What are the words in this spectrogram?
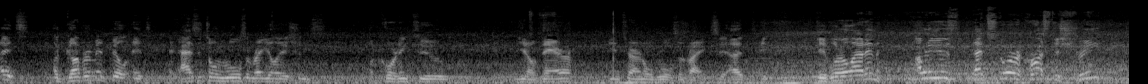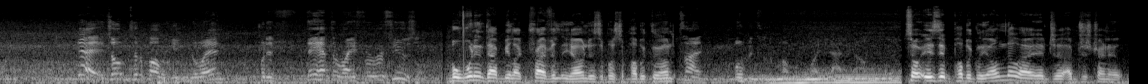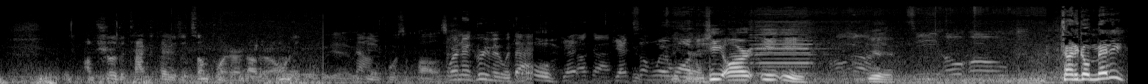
It's a government bill. It, it has its own rules and regulations according to, you know, their internal rules and rights. Uh, it, people are allowed in. I'm going to use that store across the street. Yeah, it's open to the public. You can go in, but if they have the right for refusal, But wouldn't that be like privately owned as opposed to publicly owned? it's not open to the public like that. No, So is it publicly owned though? I, I'm just trying to. I'm sure the taxpayers at some point or another own it. Yeah, we can't enforce the policy. We're in agreement with that. Get, get somewhere warm. T R E E. Yeah. C O O. Trying to go Medi?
